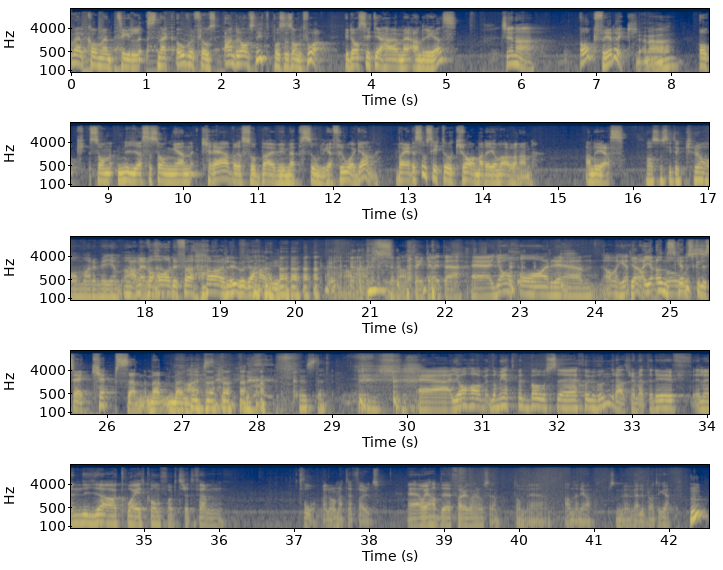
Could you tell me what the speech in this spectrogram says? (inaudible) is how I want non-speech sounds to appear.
och välkommen till Snack Overflows andra avsnitt på säsong två. Idag sitter jag här med Andreas. Tjena! Och Fredrik. Tjena. Och som nya säsongen kräver så börjar vi med personliga frågan. Vad är det som sitter och kramar dig om öronen? Andreas? Vad som sitter och kramar mig om öronen? Ja, men vad har du för hörlurar? (laughs) ja, jag tänka lite. Eh, jag har... Eh, ja, vad heter jag, de? jag önskar du skulle säga kepsen, men... men... Ja, just det. just det. (laughs) Eh, jag har, de heter väl Bose 700 tror jag de heter. Det är, eller nya Quiet Comfort 35 2 eller vad de hette förut. Eh, och jag hade förra gången också. De eh, använder jag som är väldigt bra tycker jag. Mm.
